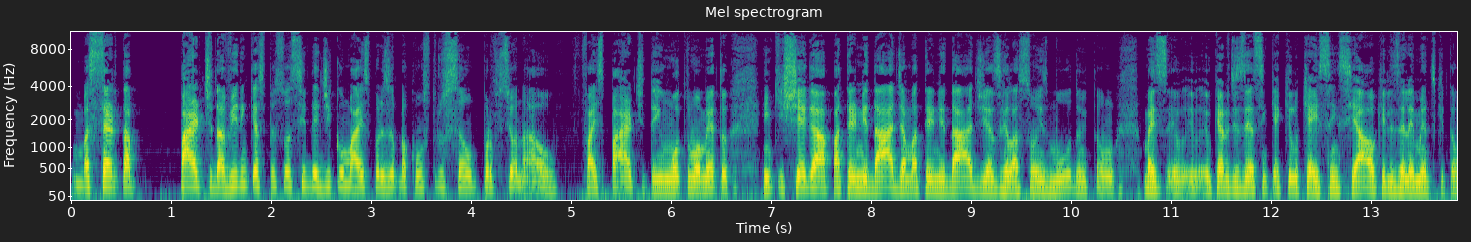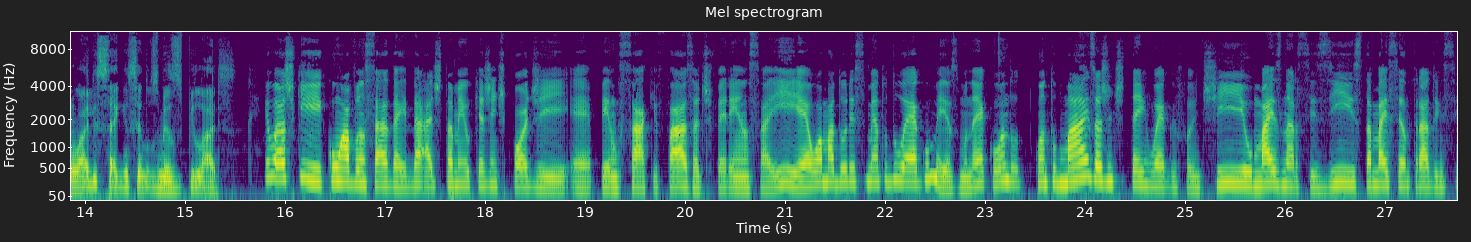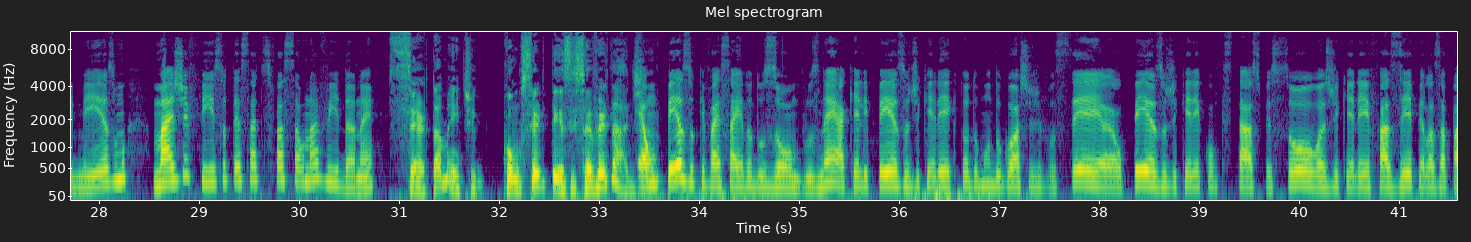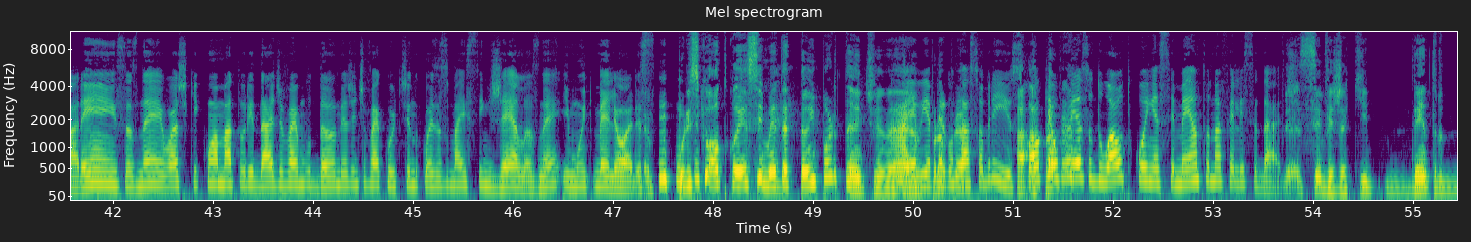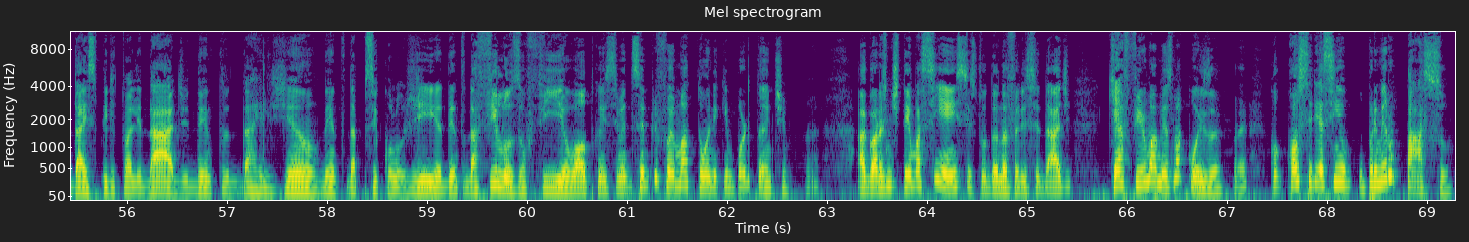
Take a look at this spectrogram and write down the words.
uma certa parte da vida em que as pessoas se dedicam mais, por exemplo, à construção profissional. Faz parte. Tem um outro momento em que chega a paternidade, a maternidade e as relações mudam. Então, mas eu, eu quero dizer assim que aquilo que é essencial, aqueles elementos que estão lá, eles seguem sendo os mesmos pilares. Eu acho que com o avançar da idade, também o que a gente pode é, pensar que faz a diferença aí é o amadurecimento do ego mesmo, né? Quando, quanto mais a gente tem o ego infantil, mais narcisista, mais centrado em si mesmo, mais difícil ter satisfação na vida, né? Certamente. Com certeza, isso é verdade. É um peso que vai saindo dos ombros, né? Aquele peso de querer que todo mundo goste de você, é o peso de querer conquistar as pessoas, de querer fazer pelas aparências, né? Eu acho que com a maturidade vai mudando e a gente vai curtindo coisas mais singelas, né? E muito melhores. É por isso que o autoconhecimento é tão importante, né? Ah, eu ia própria... perguntar sobre isso. A, Qual a própria... é o peso do autoconhecimento na felicidade? Você veja que dentro da espiritualidade, dentro da religião, dentro da psicologia, dentro da filosofia, o autoconhecimento sempre foi uma tônica importante. Né? Agora a gente tem uma ciência estudando a felicidade que afirma a mesma coisa. Né? Qual seria assim o primeiro passo?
